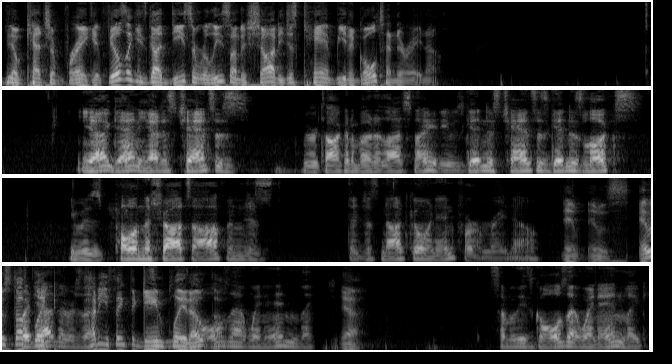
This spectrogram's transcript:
you know, catch a break. It feels like he's got decent release on his shot. He just can't beat a goaltender right now. Yeah, again, he had his chances. We were talking about it last night. He was getting his chances, getting his looks. He was pulling the shots off, and just they're just not going in for him right now. It, it was it was tough. But yeah, like, there was, how like, do you think the game played out? Goals Though? that went in, like Yeah, some of these goals that went in, like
